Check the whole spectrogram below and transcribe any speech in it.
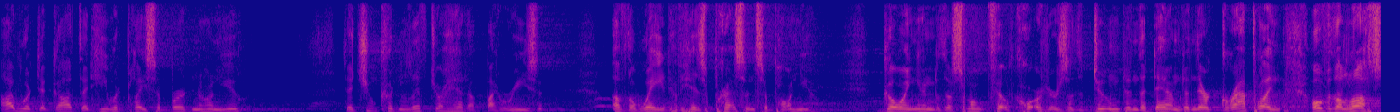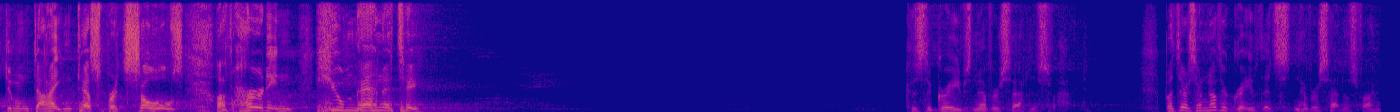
I would to God that He would place a burden on you that you couldn't lift your head up by reason of the weight of His presence upon you. Going into the smoke filled corridors of the doomed and the damned, and they're grappling over the lost, doomed, dying, desperate souls of hurting humanity. Because the grave's never satisfied. But there's another grave that's never satisfied.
